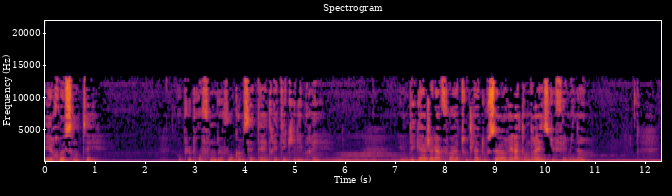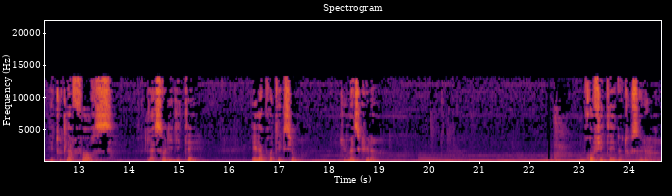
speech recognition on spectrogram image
Et ressentez au plus profond de vous comme cet être est équilibré. Il dégage à la fois toute la douceur et la tendresse du féminin et toute la force, la solidité et la protection du masculin. Profitez de tout cela.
